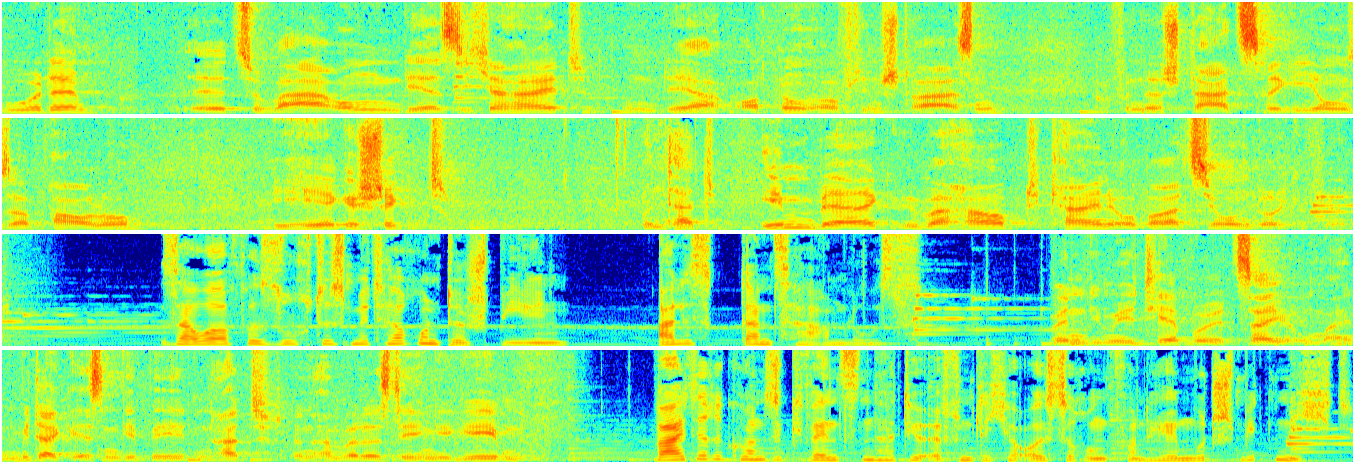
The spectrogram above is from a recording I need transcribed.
wurde äh, zur Wahrung der Sicherheit und der Ordnung auf den Straßen von der Staatsregierung Sao Paulo hierher geschickt und hat im Berg überhaupt keine Operationen durchgeführt. Sauer versucht es mit Herunterspielen. Alles ganz harmlos. Wenn die Militärpolizei um ein Mittagessen gebeten hat, dann haben wir das denen gegeben. Weitere Konsequenzen hat die öffentliche Äußerung von Helmut Schmidt nicht.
